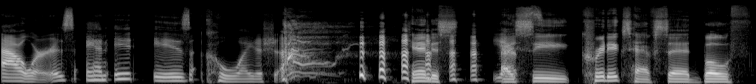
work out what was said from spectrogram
ours, and it is quite a show. Candice, I see critics have said both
